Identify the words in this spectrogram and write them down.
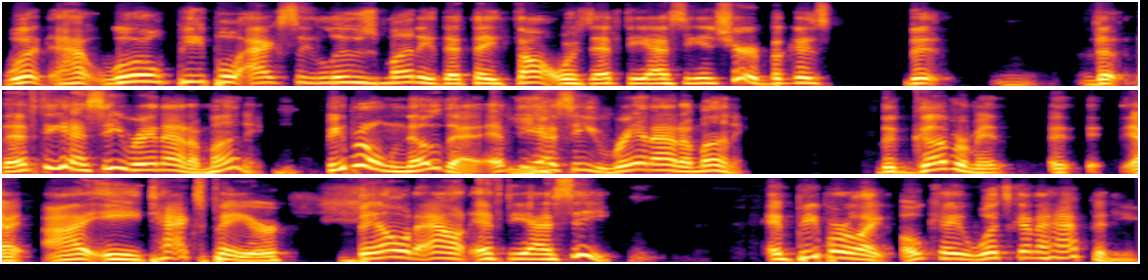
what how, will people actually lose money that they thought was FDIC insured because the the, the FDIC ran out of money. People don't know that FDIC ran out of money. The government, uh, uh, i.e., taxpayer, bailed out FDIC, and people are like, "Okay, what's going to happen here?"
